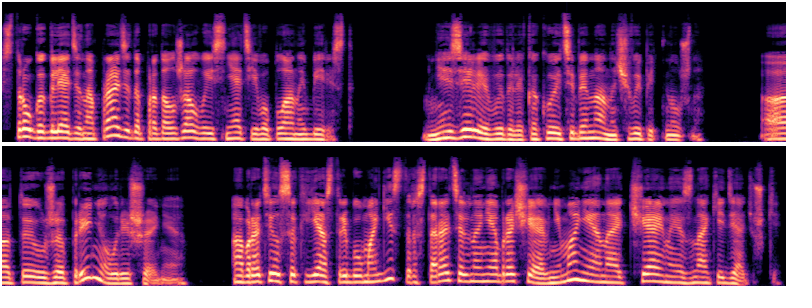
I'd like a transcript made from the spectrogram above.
Строго глядя на прадеда, продолжал выяснять его планы Берест. «Мне зелье выдали, какое тебе на ночь выпить нужно». «А ты уже принял решение?» Обратился к ястребу магистр, старательно не обращая внимания на отчаянные знаки дядюшки.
